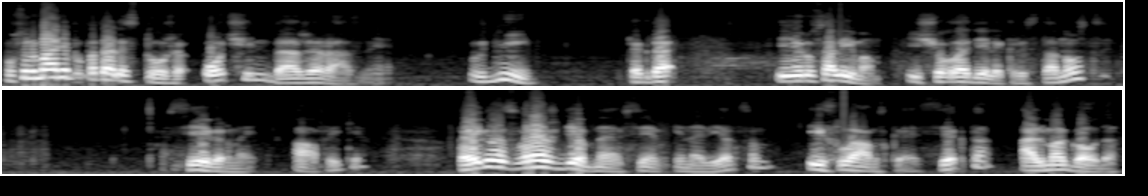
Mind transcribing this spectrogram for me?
Мусульмане попытались тоже очень даже разные. В дни, когда Иерусалимом еще владели крестоносцы в Северной Африке, появилась враждебная всем иноверцам исламская секта Альмагодов.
